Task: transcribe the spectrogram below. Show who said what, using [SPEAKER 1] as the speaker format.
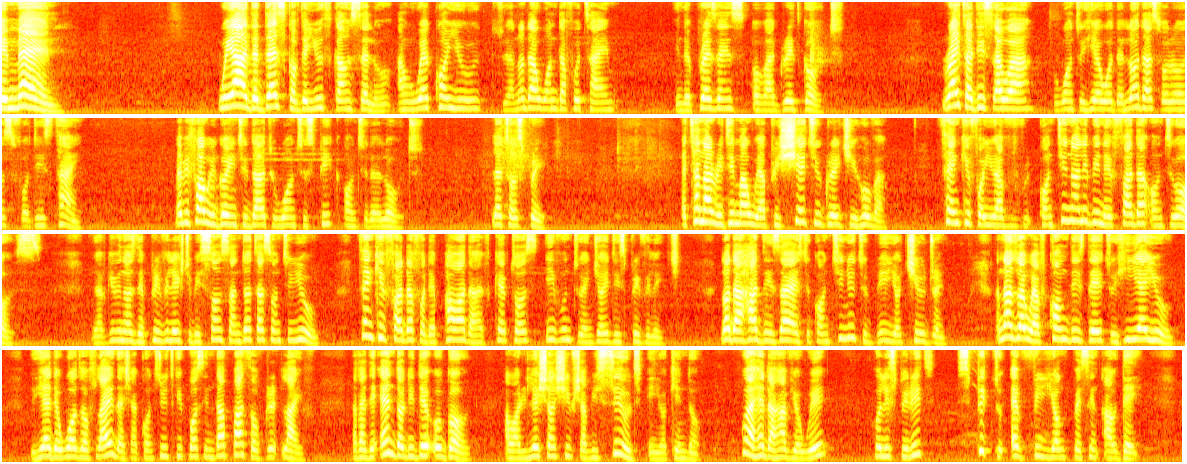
[SPEAKER 1] Amen. We are at the desk of the youth counselor and we welcome you to another wonderful time in the presence of our great God. Right at this hour, we want to hear what the Lord has for us for this time. But before we go into that, we want to speak unto the Lord. Let us pray. Eternal Redeemer, we appreciate you, great Jehovah. Thank you for you have continually been a father unto us. You have given us the privilege to be sons and daughters unto you. Thank you, Father, for the power that have kept us even to enjoy this privilege. Lord, our heart desire is to continue to be your children. And that's why we have come this day to hear you, to hear the words of life that shall continue to keep us in that path of great life. That at the end of the day, O God, our relationship shall be sealed in your kingdom. Go ahead and have your way. Holy Spirit, speak to every young person out there,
